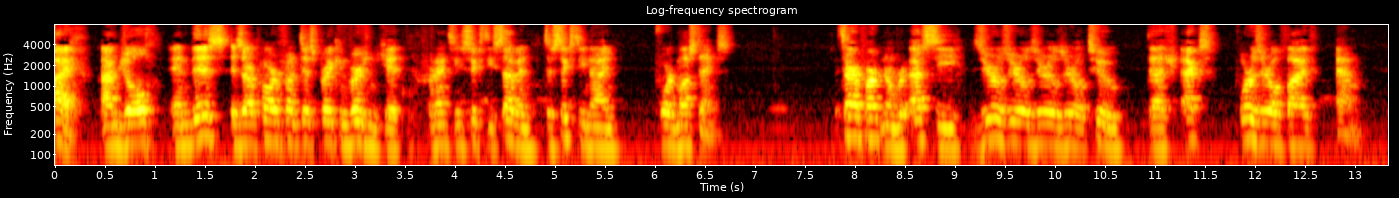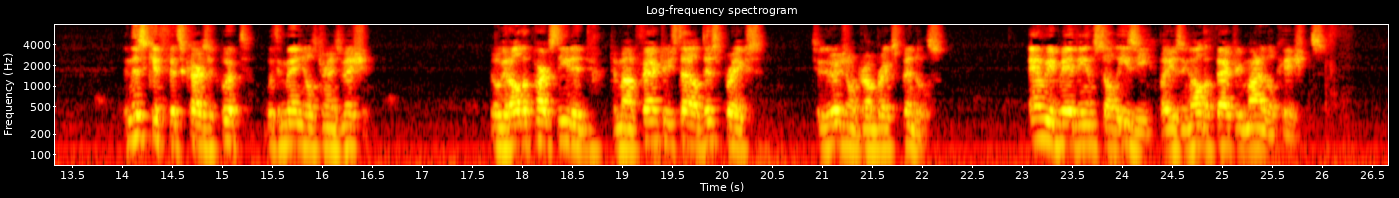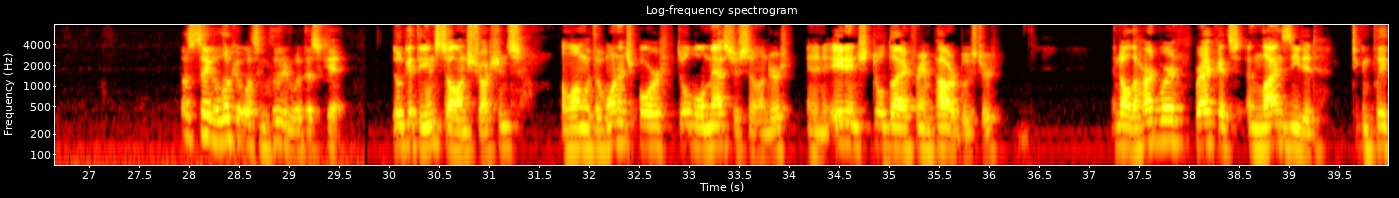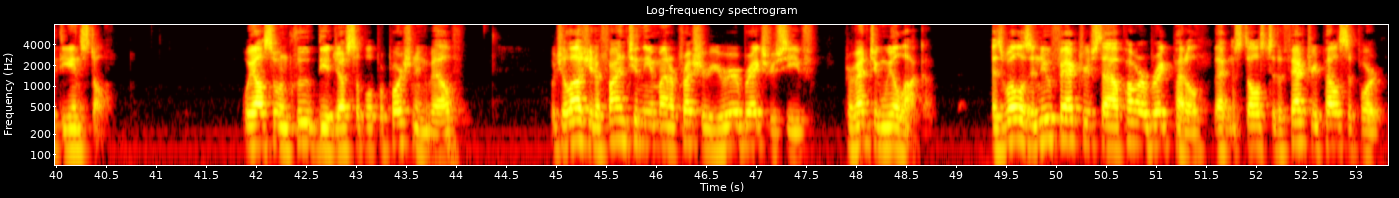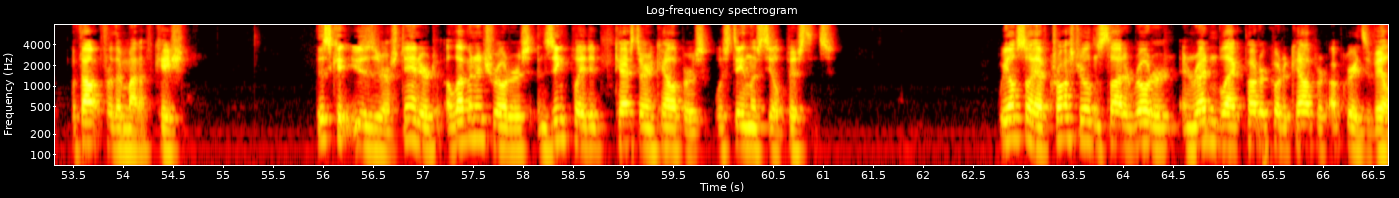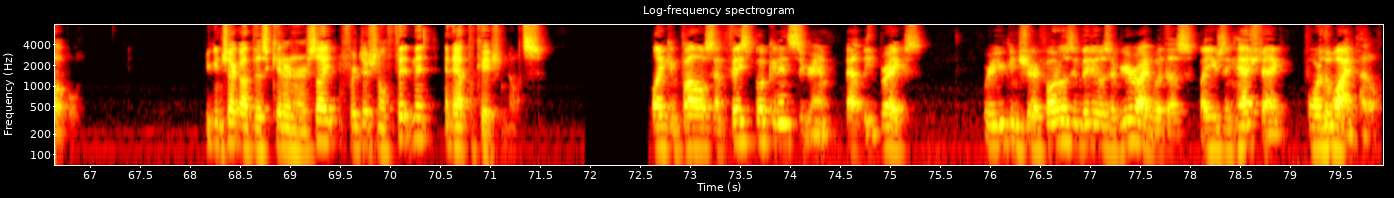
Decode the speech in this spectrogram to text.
Hi, I'm Joel, and this is our power front disc brake conversion kit for 1967 to 69 Ford Mustangs. It's our part number SC00002-X405M. And this kit fits cars equipped with a manual transmission. You'll get all the parts needed to mount factory style disc brakes to the original drum brake spindles. And we've made the install easy by using all the factory mounted locations. Let's take a look at what's included with this kit. You'll get the install instructions, along with a 1-inch bore dual bowl master cylinder and an 8-inch dual diaphragm power booster, and all the hardware, brackets, and lines needed to complete the install. We also include the adjustable proportioning valve, which allows you to fine-tune the amount of pressure your rear brakes receive, preventing wheel lockup, as well as a new factory-style power brake pedal that installs to the factory pedal support without further modification. This kit uses our standard 11 inch rotors and zinc plated cast iron calipers with stainless steel pistons. We also have cross drilled and slotted rotor and red and black powder coated caliper upgrades available. You can check out this kit on our site for additional fitment and application notes. Like and follow us on Facebook and Instagram at LEED Brakes, where you can share photos and videos of your ride with us by using hashtag for the wide pedal.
